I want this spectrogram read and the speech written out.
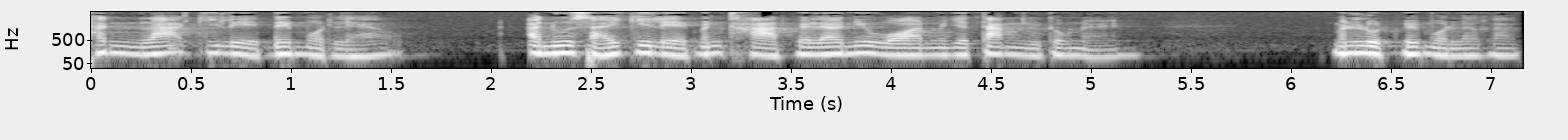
ท่านละกิเลสได้หมดแล้ว อนุสัยกิเลสมันขาดไปแล้วนิวรณ์มันจะตั้งอยู่ตรงไหน มันหลุดไปหมดแล้วครับ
